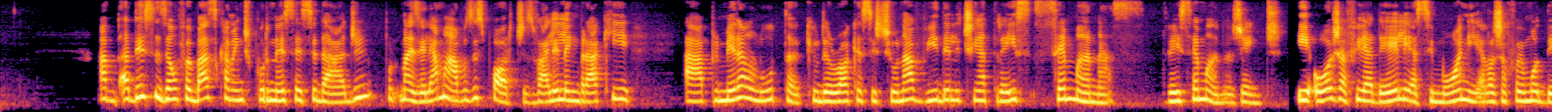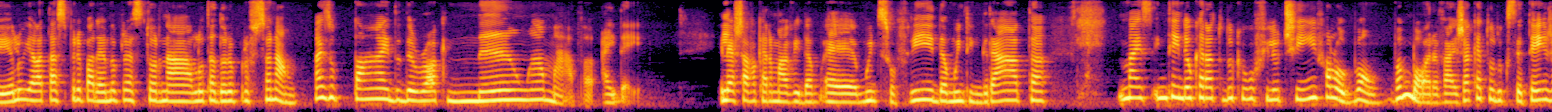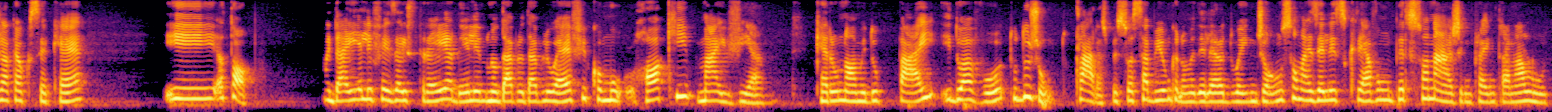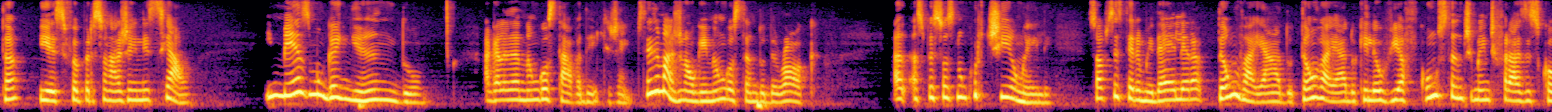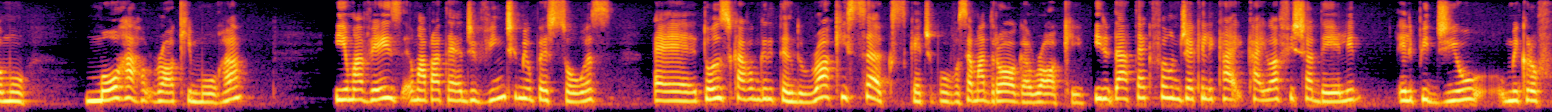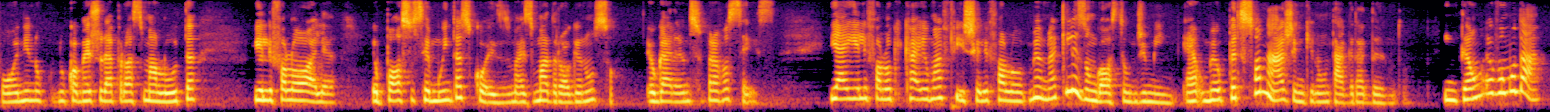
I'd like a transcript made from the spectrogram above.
A, a decisão foi basicamente por necessidade, mas ele amava os esportes. Vale lembrar que a primeira luta que o The Rock assistiu na vida ele tinha três semanas três semanas, gente. E hoje a filha dele, a Simone, ela já foi modelo e ela tá se preparando para se tornar lutadora profissional. Mas o pai do The Rock não amava a ideia. Ele achava que era uma vida é, muito sofrida, muito ingrata, mas entendeu que era tudo que o filho tinha e falou: Bom, vamos embora, vai, já que é tudo que você tem, já que é o que você quer, e eu topo. E daí ele fez a estreia dele no WWF como Rock Maivia que era o nome do pai e do avô, tudo junto. Claro, as pessoas sabiam que o nome dele era Dwayne Johnson, mas eles criavam um personagem para entrar na luta, e esse foi o personagem inicial. E mesmo ganhando, a galera não gostava dele, gente. Vocês imaginam alguém não gostando do The Rock? As pessoas não curtiam ele. Só pra vocês terem uma ideia, ele era tão vaiado, tão vaiado, que ele ouvia constantemente frases como morra, Rock, morra. E uma vez, uma plateia de 20 mil pessoas é, todos ficavam gritando Rocky sucks, que é tipo, você é uma droga, Rocky. E até que foi um dia que ele cai, caiu a ficha dele, ele pediu o microfone no, no começo da próxima luta e ele falou: Olha, eu posso ser muitas coisas, mas uma droga eu não sou. Eu garanto isso para vocês. E aí ele falou que caiu uma ficha. Ele falou: Meu, não é que eles não gostam de mim, é o meu personagem que não tá agradando. Então eu vou mudar.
